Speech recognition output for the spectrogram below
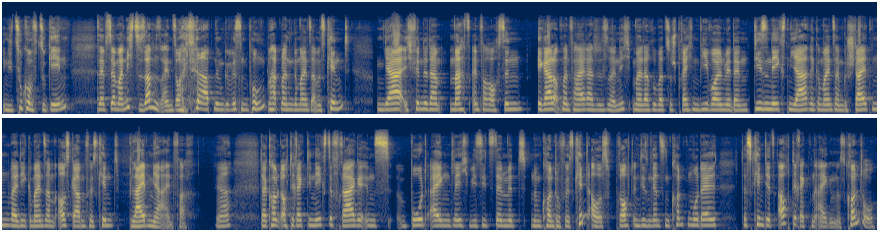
in die Zukunft zu gehen. Selbst wenn man nicht zusammen sein sollte, ab einem gewissen Punkt, hat man ein gemeinsames Kind. Ja, ich finde, da macht es einfach auch Sinn, egal ob man verheiratet ist oder nicht, mal darüber zu sprechen, wie wollen wir denn diese nächsten Jahre gemeinsam gestalten, weil die gemeinsamen Ausgaben fürs Kind bleiben ja einfach. Ja, da kommt auch direkt die nächste Frage ins Boot eigentlich. Wie sieht es denn mit einem Konto fürs Kind aus? Braucht in diesem ganzen Kontenmodell das Kind jetzt auch direkt ein eigenes Konto?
